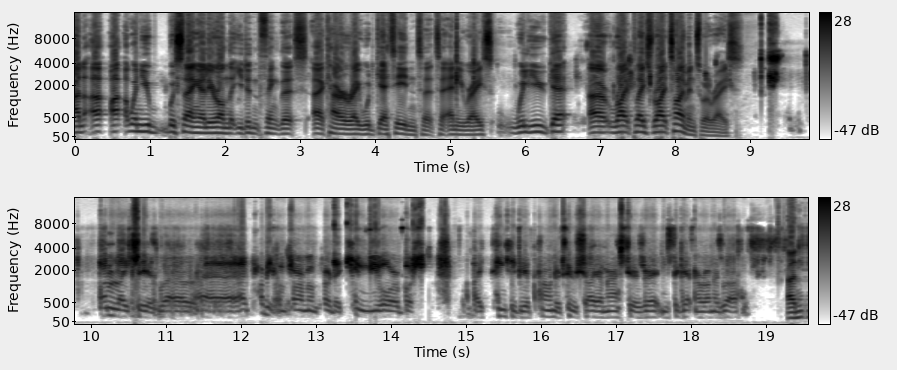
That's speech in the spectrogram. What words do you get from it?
And uh, uh, when you were saying earlier on that you didn't think that uh, Ray would get into to any race, will you get uh, right place, right time into a race? Unlikely as well. Uh, I'd probably confirm him for the Kim Muir, but I think he'd be a pound or two shy on last year's ratings to get in a run as well. And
